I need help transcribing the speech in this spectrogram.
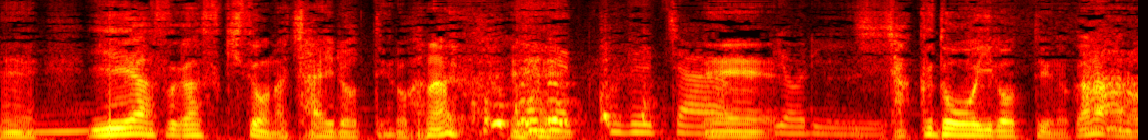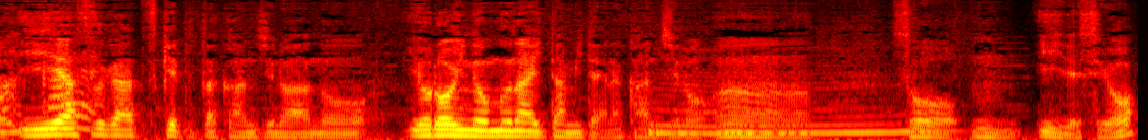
えー家康が好きそうな茶色っていうのかな。えーより、赤銅色っていうのかな。あの家康がつけてた感じのあの鎧の胸板みたいな感じの。ううん。んそう、うん、いいですよ。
